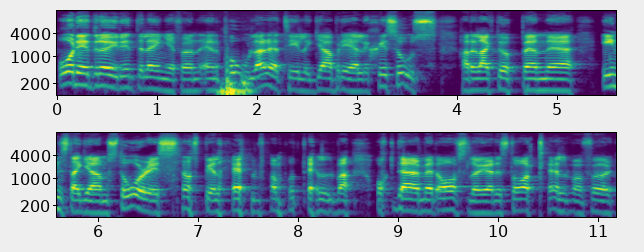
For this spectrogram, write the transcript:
Och det dröjde inte länge förrän en polare till Gabriel Jesus hade lagt upp en eh, Instagram-stories. De spelade 11 mot 11 och därmed avslöjade startelvan för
